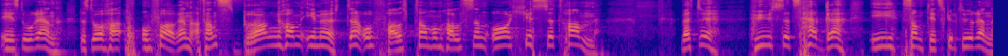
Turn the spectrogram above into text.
i historien. Det står om faren at han sprang ham i møte og falt ham om halsen og kysset ham. Vet du, husets herre i samtidskulturen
